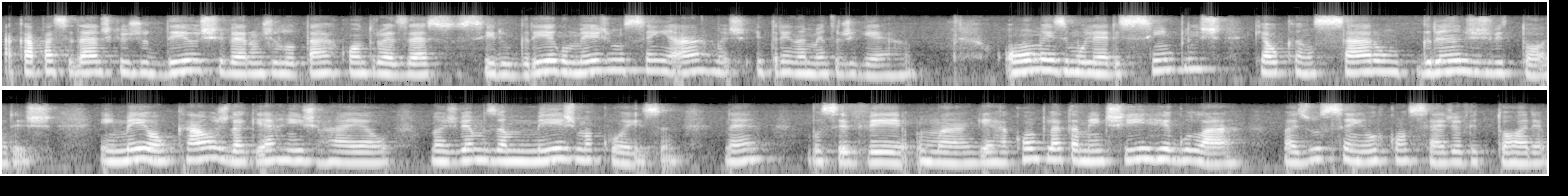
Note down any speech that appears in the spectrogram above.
a capacidade que os judeus tiveram de lutar contra o exército sírio-grego, mesmo sem armas e treinamento de guerra. Homens e mulheres simples que alcançaram grandes vitórias. Em meio ao caos da guerra em Israel, nós vemos a mesma coisa, né? Você vê uma guerra completamente irregular, mas o Senhor concede a vitória.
